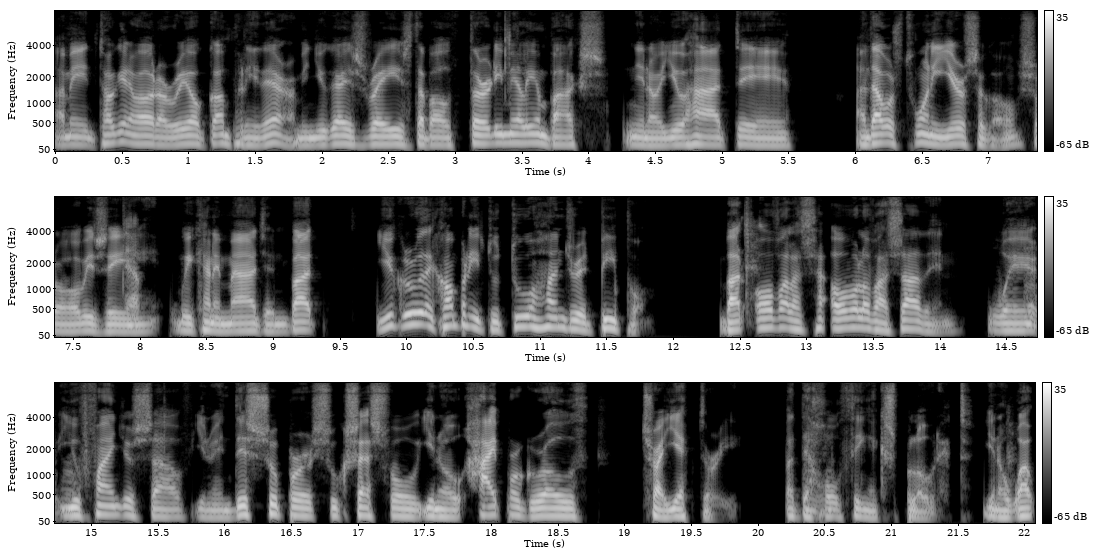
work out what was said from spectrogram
i mean talking about a real company there i mean you guys raised about 30 million bucks you know you had uh, and that was 20 years ago so obviously yep. we can imagine but you grew the company to 200 people but all of a, all of a sudden where mm-hmm. you find yourself you know in this super successful you know hyper growth trajectory but the mm-hmm. whole thing exploded you know what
